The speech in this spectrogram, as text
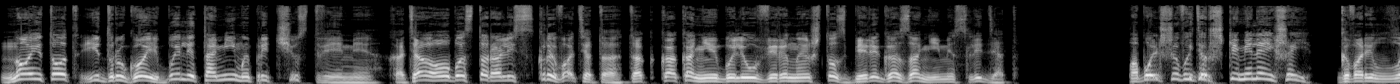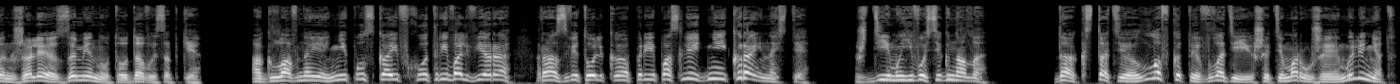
Но и тот, и другой были томимы предчувствиями, хотя оба старались скрывать это, так как они были уверены, что с берега за ними следят. «Побольше выдержки, милейший!» — говорил Ланжале за минуту до высадки. «А главное, не пускай в ход револьвера, разве только при последней крайности. Жди моего сигнала. Да, кстати, ловко ты владеешь этим оружием или нет?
